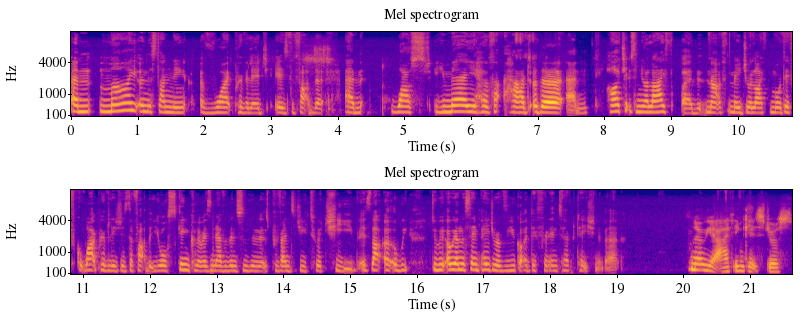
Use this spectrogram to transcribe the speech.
um, my understanding of white privilege is the fact that um, whilst you may have had other um, hardships in your life uh, that have made your life more difficult, white privilege is the fact that your skin colour has never been something that's prevented you to achieve. Is that are we do we are we on the same page, or have you got a different interpretation of it? No, yeah, I think it's just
